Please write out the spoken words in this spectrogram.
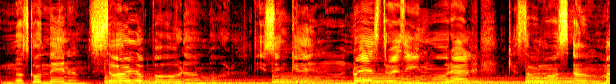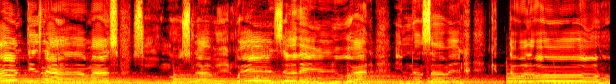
nos condenan. Solo por amor. Dicen que lo nuestro es inmoral. Que somos amantes nada más. Somos la vergüenza del Y no saben que todo,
